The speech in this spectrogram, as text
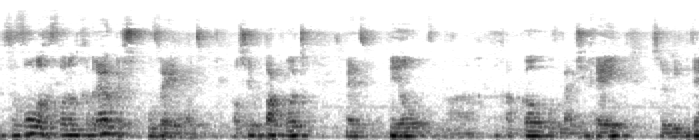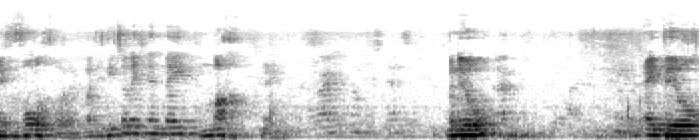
vervolgd voor een gebruikershoeveelheid. Als je gepakt wordt met pil of uh, gaan koken of een buisje G, zul je niet meteen vervolgd worden. Maar het is niet zo dat je het mee mag nemen. Bij nul. Eén pil,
